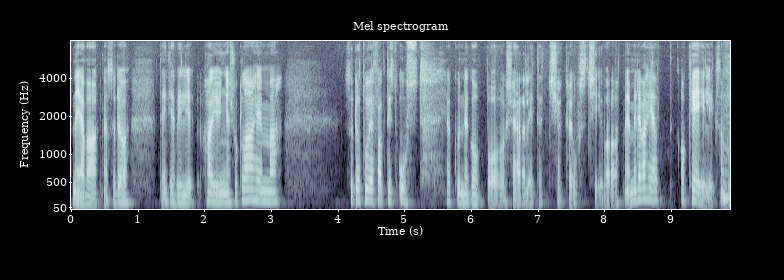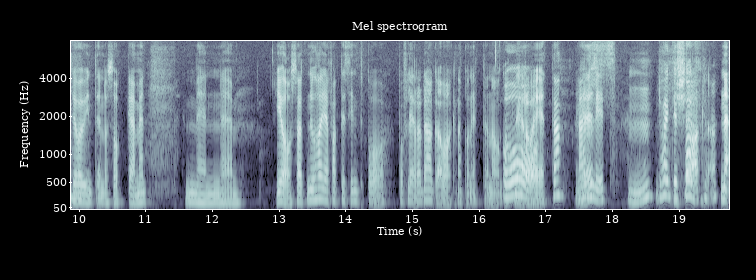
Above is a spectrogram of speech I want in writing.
när jag vaknade. Så då tänkte jag, vill, har ju ingen choklad hemma. Så då tog jag faktiskt ost. Jag kunde gå upp och skära lite tjockare ostskivor åt mig. Men det var helt okej okay liksom, för det var ju inte ändå socker. Men, men eh, ja, så att nu har jag faktiskt inte på, på flera dagar vaknat på nätterna och gått oh, ner och ätit. Yes. Mm. Du har inte saknat? Nej.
